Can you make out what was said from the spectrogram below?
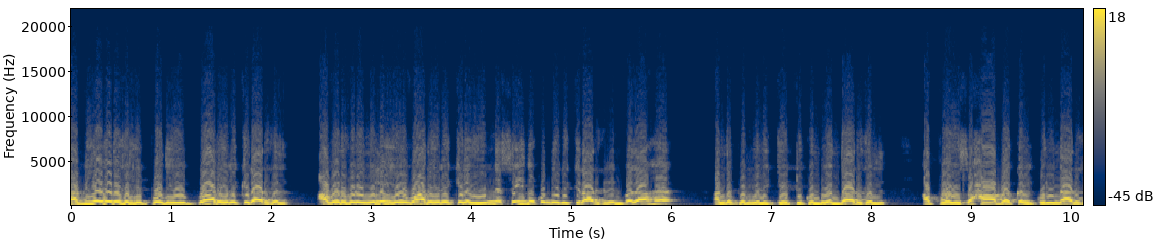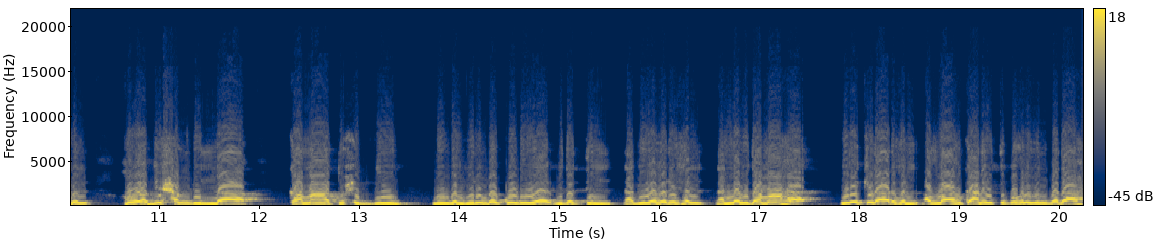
நபி நபியவர்கள் இப்போது எவ்வாறு இருக்கிறார்கள்? அவர்களுடைய நிலை எவ்வாறு இருக்கிறது? என்ன செய்து கொண்டிருக்கிறார்கள் என்பதாக அந்த பெண்மணி கேட்டுக்கொண்டு வந்தார்கள். அப்போது சஹாபாக்கள் கூறினார்கள் கமா துஹிப்பீன். நீங்கள் விரும்பக்கூடிய விதத்தில் நபி அவர்கள் நல்ல விதமாக இருக்கிறார்கள். அல்லாஹுக்கு அனைத்து புகழும் என்பதாக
